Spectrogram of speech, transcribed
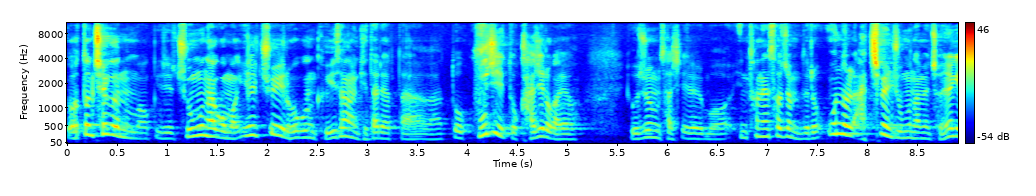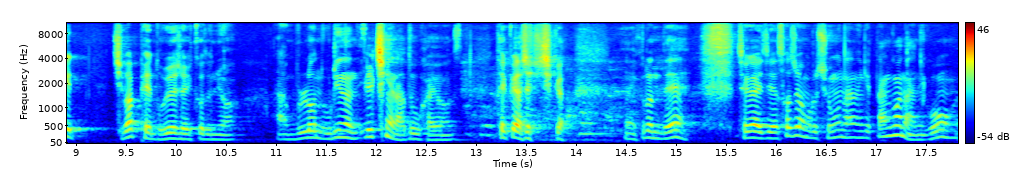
어떤 책은 뭐 이제 주문하고 막 일주일 혹은 그 이상을 기다렸다가 또 굳이 또 가지러 가요. 요즘 사실 뭐 인터넷 서점들은 오늘 아침에 주문하면 저녁에 집 앞에 놓여져 있거든요. 아, 물론 우리는 1층에 놔두고 가요. 택배 아저씨가. 네, 그런데 제가 이제 서점으로 주문하는 게 딴 건 아니고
